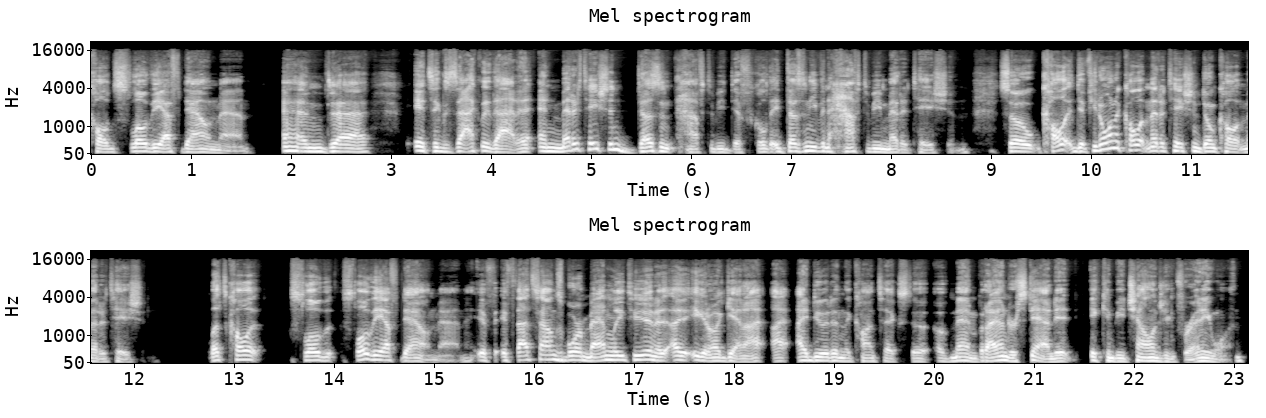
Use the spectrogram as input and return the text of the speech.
called Slow the F Down Man. And uh, It's exactly that. And meditation doesn't have to be difficult. It doesn't even have to be meditation. So call it, if you don't want to call it meditation, don't call it meditation. Let's call it slow the, slow the F down, man. If, if that sounds more manly to you, and I, you know, again, I, I, I, do it in the context of, of men, but I understand it, it can be challenging for anyone,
